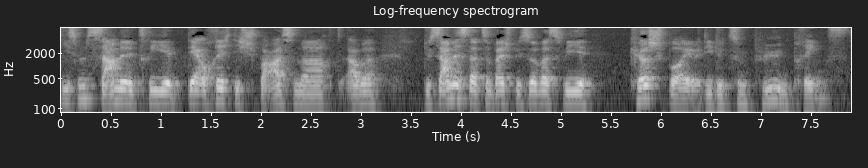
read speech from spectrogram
diesem Sammeltrieb, der auch richtig Spaß macht. Aber du sammelst da zum Beispiel sowas wie Kirschbäume, die du zum Blühen bringst.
